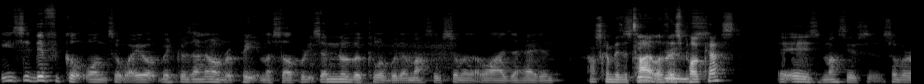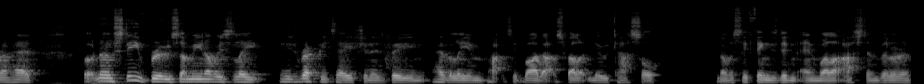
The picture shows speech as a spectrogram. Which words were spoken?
It's a difficult one to weigh up because I know I'm repeating myself, but it's another club with a massive summer that lies ahead, and That's going to be the Steve title of this podcast. It is massive summer ahead. But no, Steve Bruce. I mean, obviously his reputation has been heavily impacted by that spell at Newcastle, and obviously things didn't end well at Aston Villa,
